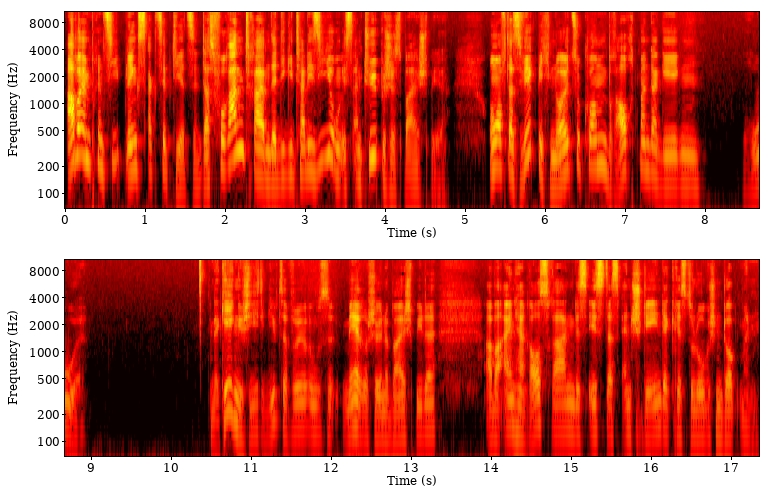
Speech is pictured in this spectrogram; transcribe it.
aber im Prinzip längst akzeptiert sind. Das Vorantreiben der Digitalisierung ist ein typisches Beispiel. Um auf das wirklich Neu zu kommen, braucht man dagegen Ruhe. In der Gegengeschichte gibt es mehrere schöne Beispiele, aber ein herausragendes ist das Entstehen der christologischen Dogmen.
